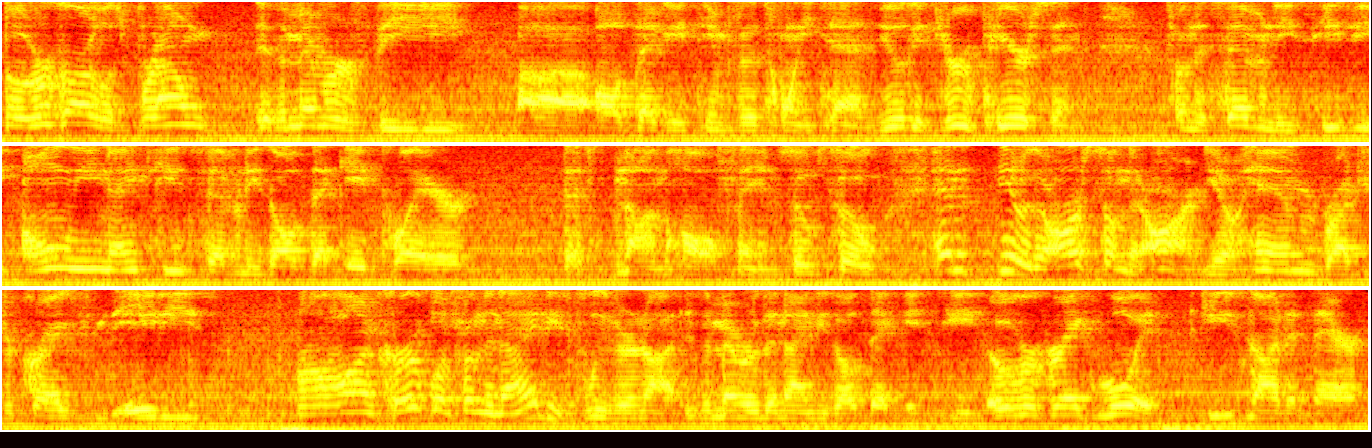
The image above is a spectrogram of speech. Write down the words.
but regardless, Brown is a member of the uh, All Decade team for the 2010s. You look at Drew Pearson from the 70s. He's the only 1970s All Decade player that's not in the Hall of Fame. So so and you know there are some that aren't. You know him, Roger Craig from the 80s. Levon Kirkland from the 90s, believe it or not, is a member of the 90s All Decade team. Over Greg Lloyd, he's not in there.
